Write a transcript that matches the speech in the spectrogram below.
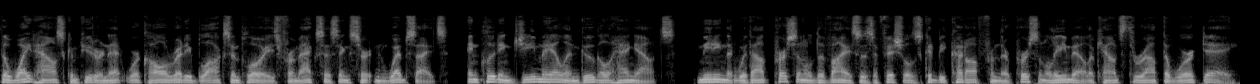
The White House computer network already blocks employees from accessing certain websites, including Gmail and Google Hangouts meaning that without personal devices officials could be cut off from their personal email accounts throughout the workday.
